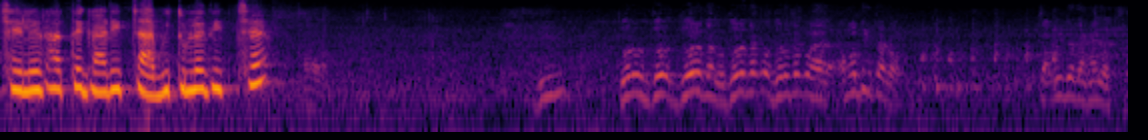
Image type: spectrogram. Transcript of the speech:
ছেলের হাতে গাড়ির চাবি তুলে দিচ্ছে। দিন, ধরো ধরো ধরে থাকো ধরে থাকো ধরে থাকো হ্যাঁ, আমার দিকে তাকাও চাবিটা দেখা যাচ্ছে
